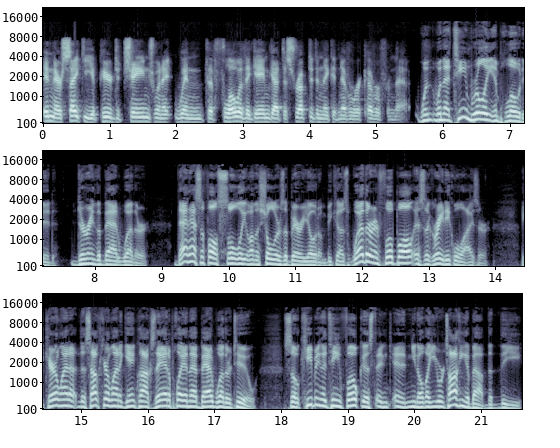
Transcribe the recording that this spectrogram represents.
in their psyche appeared to change when it when the flow of the game got disrupted, and they could never recover from that. When when that team really imploded during the bad weather, that has to fall solely on the shoulders of Barry Odom because weather in football is a great equalizer. The Carolina, the South Carolina Gamecocks, they had to play in that bad weather too. So keeping the team focused and, and you know like you were talking about the the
